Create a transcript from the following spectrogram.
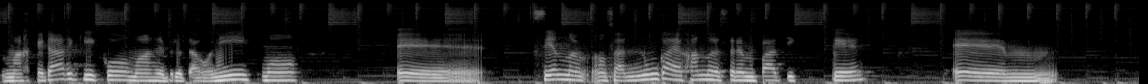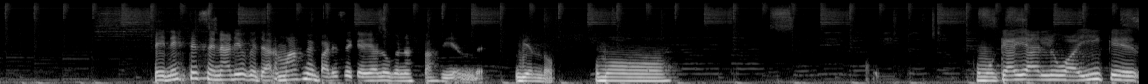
más jerárquico, más de protagonismo, eh, siendo, o sea, nunca dejando de ser empático, eh, en este escenario que te armás me parece que hay algo que no estás viendo. viendo. Como, como que hay algo ahí que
